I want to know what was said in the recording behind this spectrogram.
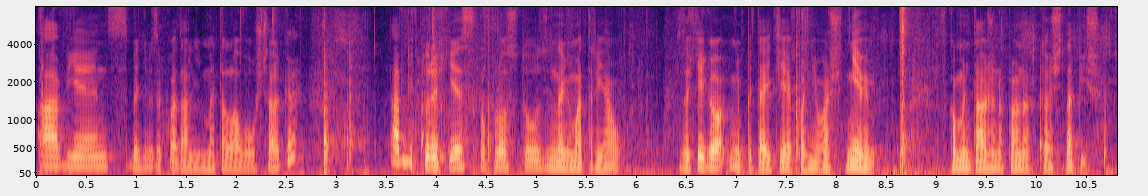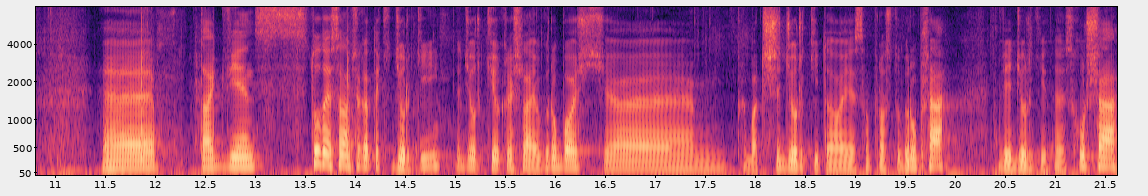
a więc będziemy zakładali metalową uszczelkę, a w niektórych jest po prostu z innego materiału. Z jakiego nie pytajcie, ponieważ nie wiem. Komentarzu na pewno ktoś napisze. E, tak więc tutaj są na przykład takie dziurki. Te dziurki określają grubość. E, chyba trzy dziurki to jest po prostu grubsza, dwie dziurki to jest chudsza.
